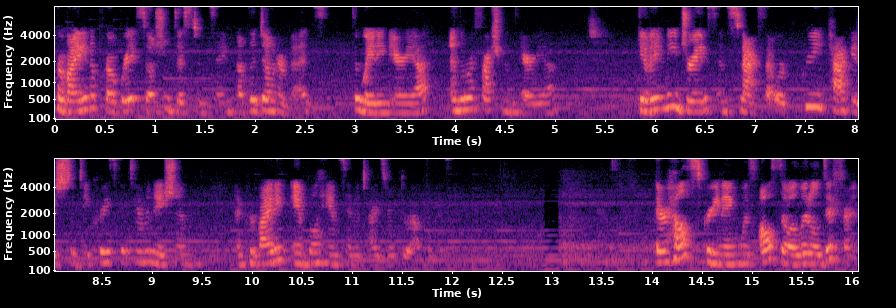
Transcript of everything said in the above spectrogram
providing appropriate social distancing of the donor beds, the waiting area, and the refreshments area, giving me drinks and snacks that were pre-packaged to decrease contamination, and providing ample hand sanitizer throughout the visit. Their health screening was also a little different,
